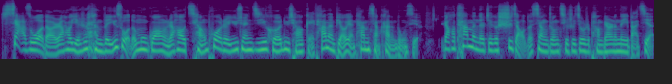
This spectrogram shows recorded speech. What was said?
下作的，然后也是很猥琐的目光，然后强迫着于玄机和绿桥给他们表演他们想看的东西。然后他们的这个视角的象征其实就是旁边的那一把剑。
